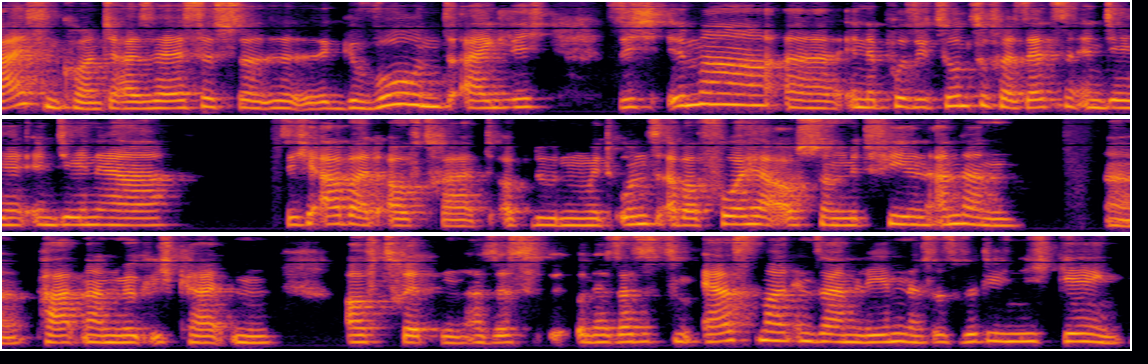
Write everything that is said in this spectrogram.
reißen konnte. Also er ist es äh, gewohnt eigentlich, sich immer äh, in eine Position zu versetzen, in, der, in denen er sich Arbeit auftrat, ob nun mit uns, aber vorher auch schon mit vielen anderen äh, Partnern Möglichkeiten auftreten. Also es, und er sagt es zum ersten Mal in seinem Leben, dass es wirklich nicht ging.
